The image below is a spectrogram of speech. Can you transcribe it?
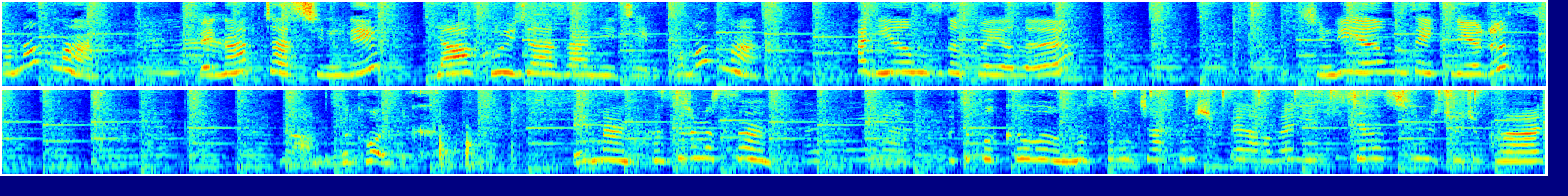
Tamam mı? Ve ne yapacağız şimdi? Yağ koyacağız anneciğim. Tamam mı? Hadi yağımızı da koyalım. Şimdi yağımızı ekliyoruz. Yağımızı koyduk. Eymen hazır mısın? Hadi bakalım nasıl olacakmış beraber izleyeceğiz şimdi çocuklar.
